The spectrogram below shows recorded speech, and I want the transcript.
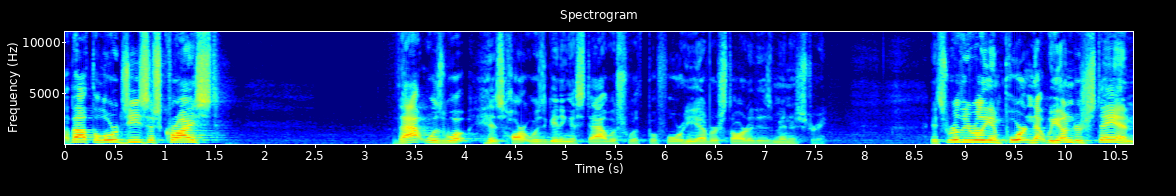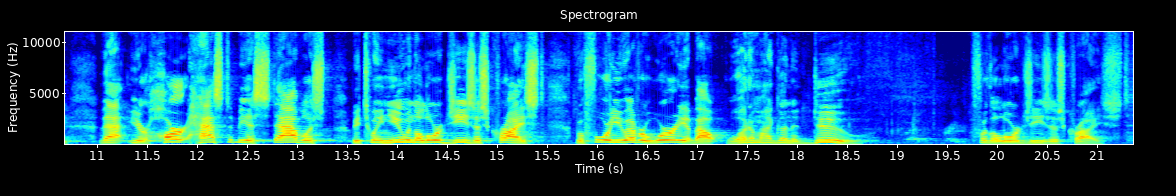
about the Lord Jesus Christ? That was what his heart was getting established with before he ever started his ministry. It's really, really important that we understand that your heart has to be established between you and the Lord Jesus Christ before you ever worry about what am I going to do for the Lord Jesus Christ.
